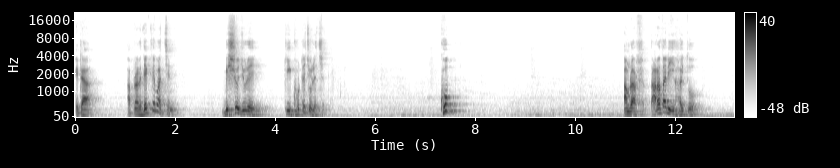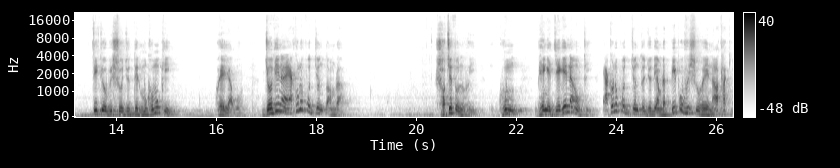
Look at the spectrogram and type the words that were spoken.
এটা আপনারা দেখতে পাচ্ছেন। বিশ্বজুড়ে কি ঘটে চলেছে। খুব আমরা তাড়াতাড়ি হয়তো তৃতীয় বিশ্বযুদ্ধের মুখোমুখি হয়ে যাব। যদি না এখনও পর্যন্ত আমরা সচেতন হই, ঘুম ভেঙে জেগে না উঠি, এখনও পর্যন্ত যদি আমরা পিপুভিষু হয়ে না থাকি,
